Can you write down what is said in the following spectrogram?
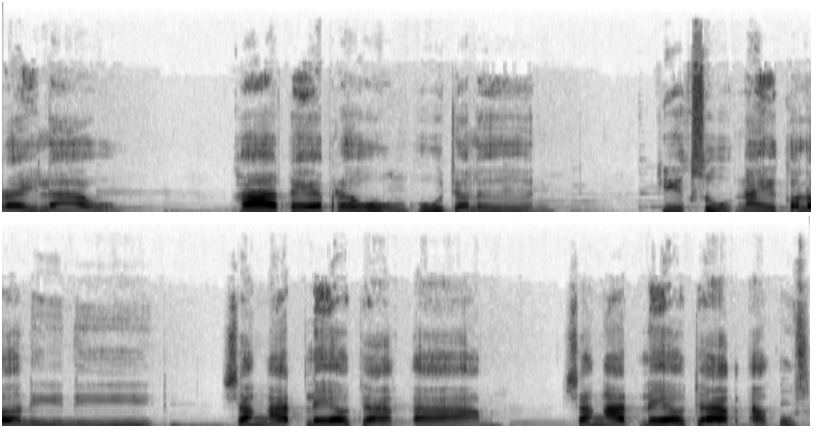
ไรเล่า ข้าแต่พระองค์ผู้เจริญ ภิกษุในกรณีนี้ สงัดแล้วจากกาม สงัดแล้วจากอากุศ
